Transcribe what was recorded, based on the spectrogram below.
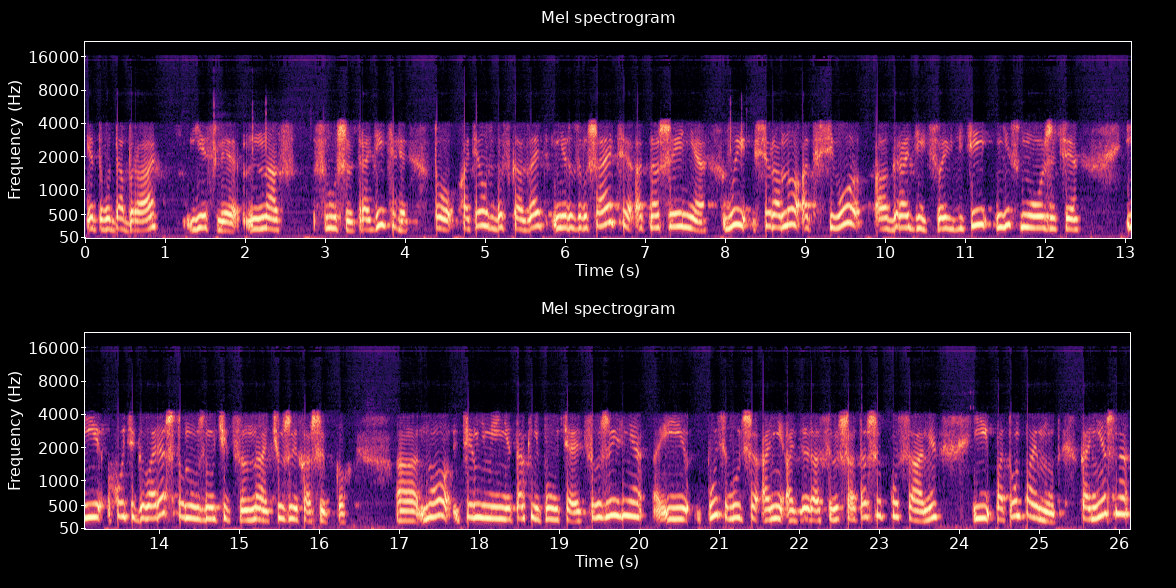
этого добра. Если нас слушают родители, то хотелось бы сказать, не разрушайте отношения. Вы все равно от всего оградить своих детей не сможете. И хоть и говорят, что нужно учиться на чужих ошибках, но, тем не менее, так не получается в жизни. И пусть лучше они один раз совершат ошибку сами и потом поймут. Конечно,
